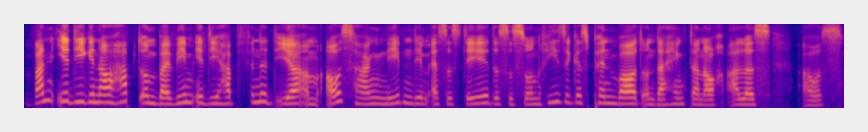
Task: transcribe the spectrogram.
Wann ihr die genau habt und bei wem ihr die habt, findet ihr am Aushang neben dem SSD. Das ist so ein riesiges Pinboard und da hängt dann auch alles aus.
